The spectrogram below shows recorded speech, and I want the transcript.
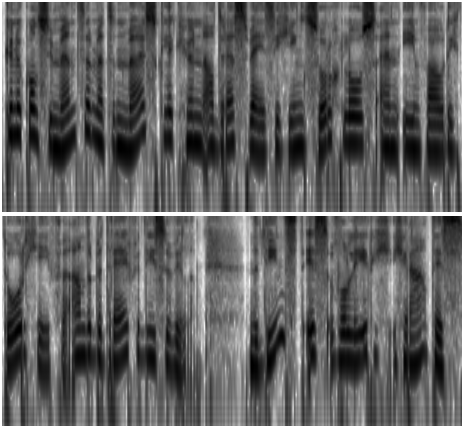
kunnen consumenten met een muisklik hun adreswijziging zorgloos en eenvoudig doorgeven aan de bedrijven die ze willen. De dienst is volledig gratis.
